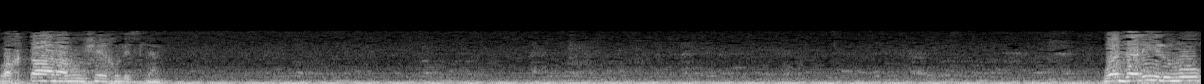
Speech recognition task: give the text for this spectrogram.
واختاره شيخ الإسلام. ودليله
